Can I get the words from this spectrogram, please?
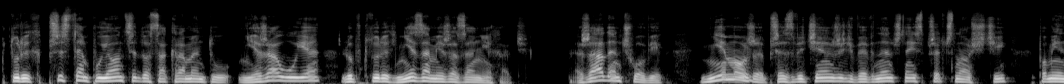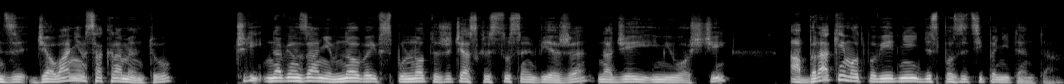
których przystępujący do sakramentu nie żałuje lub których nie zamierza zaniechać. Żaden człowiek nie może przezwyciężyć wewnętrznej sprzeczności pomiędzy działaniem sakramentu, czyli nawiązaniem nowej wspólnoty życia z Chrystusem w wierze, nadziei i miłości, a brakiem odpowiedniej dyspozycji penitenta.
